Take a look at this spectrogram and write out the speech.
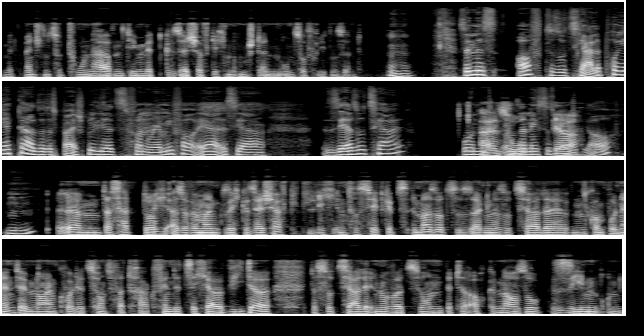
mit Menschen zu tun haben, die mit gesellschaftlichen Umständen unzufrieden sind. Mhm. Sind es oft soziale Projekte? Also das Beispiel jetzt von Remy VR ist ja sehr sozial. Und also, unser nächstes ja, Beispiel auch. Mhm. Ähm, das hat durch, also wenn man sich gesellschaftlich interessiert, gibt es immer sozusagen eine soziale ähm, Komponente. Im neuen Koalitionsvertrag findet sich ja wieder, dass soziale Innovationen bitte auch genauso gesehen und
